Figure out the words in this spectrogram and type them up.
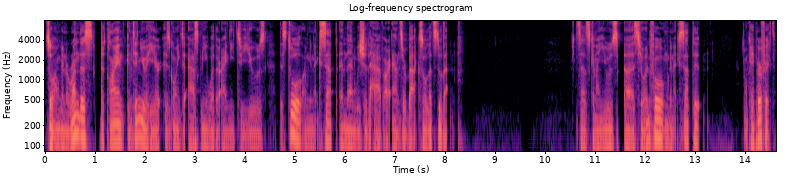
So I'm going to run this. The client continue here is going to ask me whether I need to use this tool. I'm going to accept and then we should have our answer back. So let's do that. Says, can I use uh, SEO info? I'm going to accept it. Okay, perfect.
